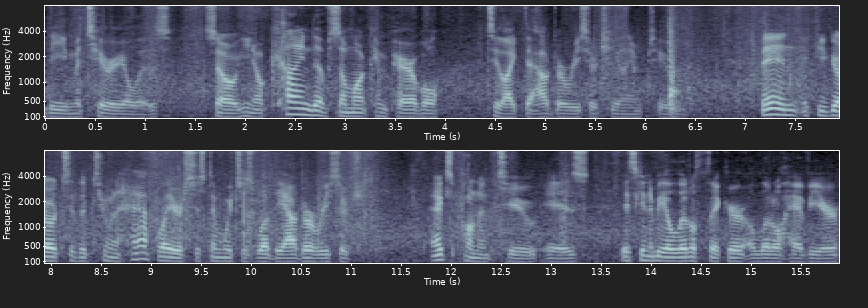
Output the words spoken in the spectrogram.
the material is. So, you know, kind of somewhat comparable to like the Outdoor Research Helium 2. Then, if you go to the two and a half layer system, which is what the Outdoor Research Exponent 2 is, it's going to be a little thicker, a little heavier,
